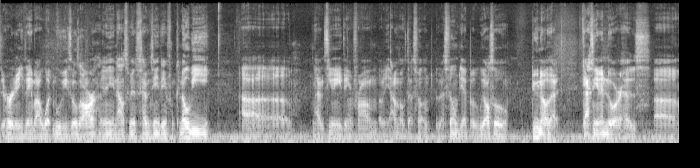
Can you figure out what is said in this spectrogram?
heard anything about what movies those are. Any announcements? Haven't seen anything from Kenobi. Uh, haven't seen anything from. I mean, I don't know if that's filmed. If that's filmed yet, but we also do know that Cassian Andor has, uh,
